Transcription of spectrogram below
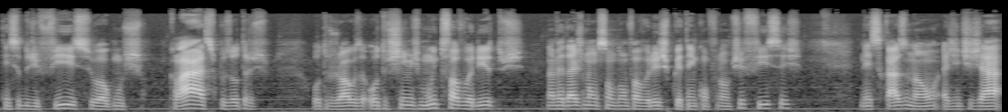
tem sido difícil, alguns clássicos, outros, outros jogos, outros times muito favoritos, na verdade não são tão favoritos porque tem confrontos difíceis. Nesse caso não, a gente já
